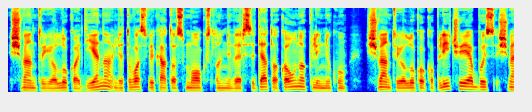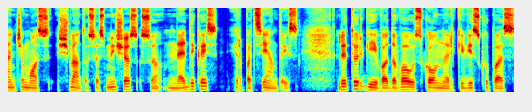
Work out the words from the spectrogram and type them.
Šventojo Luko dieną Lietuvos sveikatos mokslo universiteto Kauno klinikų Šventojo Luko koplyčioje bus švenčiamos šventosios mišios su medikais ir pacientais. Liturgijai vadovaus Kauno arkivyskupas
